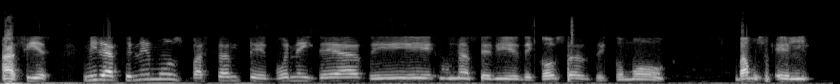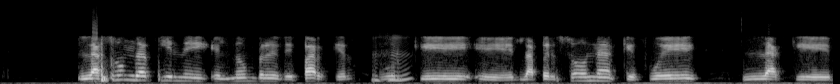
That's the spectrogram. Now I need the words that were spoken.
Así es. Mira, tenemos bastante buena idea de una serie de cosas, de cómo, vamos, el, la sonda tiene el nombre de Parker porque eh, la persona que fue la que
